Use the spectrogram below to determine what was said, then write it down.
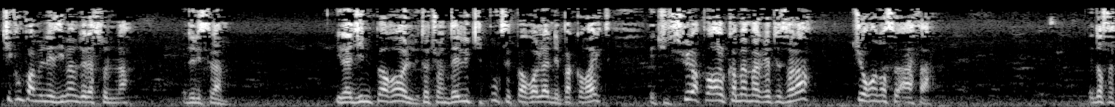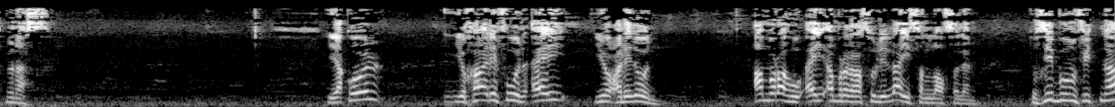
quiconque parmi les imams de la sunna, de l'islam. Il a dit une parole, toi tu as un dalil qui prouve que cette parole-là n'est pas correcte, et tu suis la parole quand même malgré tout cela, tu rentres dans ce اضافه مناس يقول يخالفون اي يعرضون امره اي أمر رسول الله صلى الله عليه وسلم تصيبهم فتنه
